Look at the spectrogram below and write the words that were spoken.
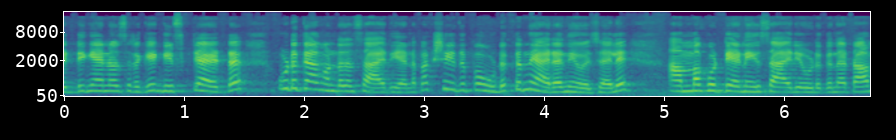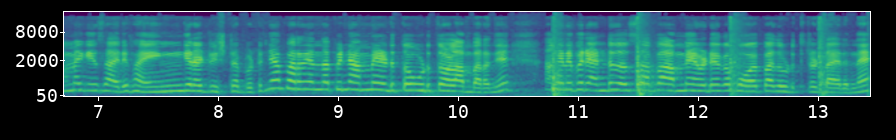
വെഡ്ഡിങ് ആനിവേഴ്സറിക്ക് ഗിഫ്റ്റായിട്ട് ഉടുക്കാൻ കൊണ്ടുവന്ന സാരിയാണ്. പക്ഷേ ഇതിപ്പോൾ ഉടുക്കുന്ന ആരാന്ന് ചോദിച്ചാൽ അമ്മക്കുട്ടിയാണ് ഈ സാരി ഉടുക്കുന്നത് കേട്ടോ. അമ്മയ്ക്ക് ഈ സാരി ഭയങ്കരമായിട്ട് ഇഷ്ടപ്പെട്ടു. ഞാൻ പറഞ്ഞു എന്നാൽ പിന്നെ അമ്മ എടുത്തോ കൊടുത്തോളാൻ പറഞ്ഞ്. അങ്ങനെ ഇപ്പോൾ രണ്ട് ദിവസം അപ്പോൾ അമ്മ എവിടെയൊക്കെ പോയപ്പോൾ അത് ഉടുത്തിട്ടുണ്ടായിരുന്നേ.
